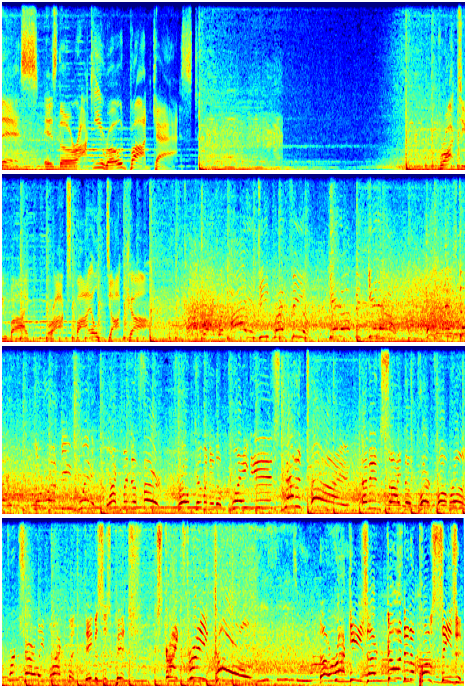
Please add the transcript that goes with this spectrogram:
This is the Rocky Road Podcast. Brought to you by RoxPile.com. High drive one high and deep right field. Get up and get out. Has done it. The Rockies win it. Blackmon to third. Throw coming to the plate is out of time. An inside the park home run for Charlie Blackmon. Davis's pitch. Strike three called. The Rockies are going to the postseason.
